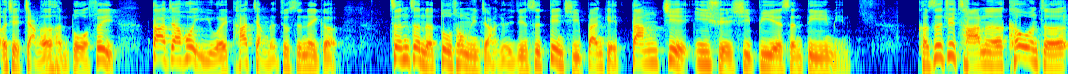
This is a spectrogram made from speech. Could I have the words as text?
而且奖额很多，所以大家会以为他讲的就是那个真正的杜聪明奖学金是定期颁给当届医学系毕业生第一名。可是去查呢，柯文哲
